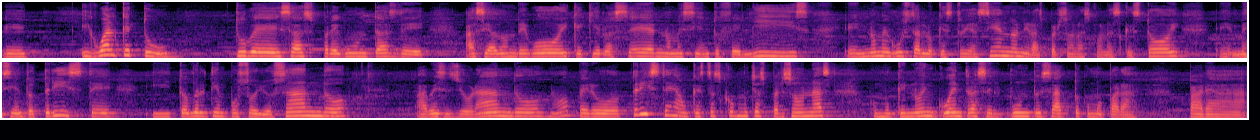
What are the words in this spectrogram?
eh, igual que tú, tuve esas preguntas de hacia dónde voy, qué quiero hacer, no me siento feliz, eh, no me gusta lo que estoy haciendo ni las personas con las que estoy, eh, me siento triste y todo el tiempo sollozando, a veces llorando, ¿no? Pero triste, aunque estás con muchas personas, como que no encuentras el punto exacto como para, para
